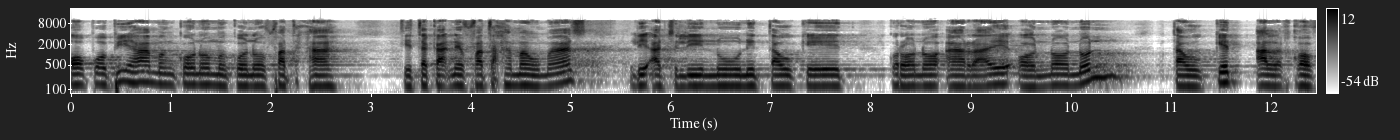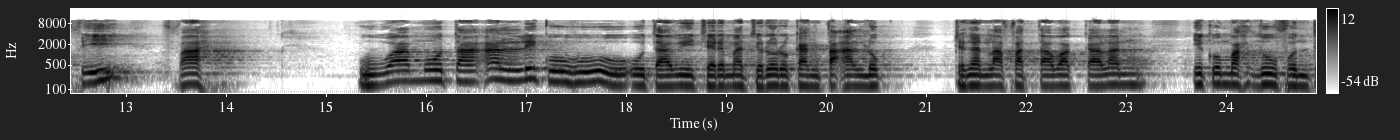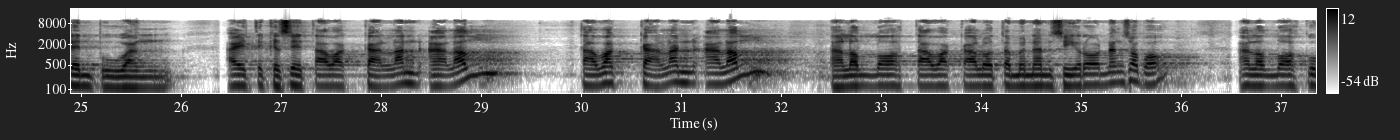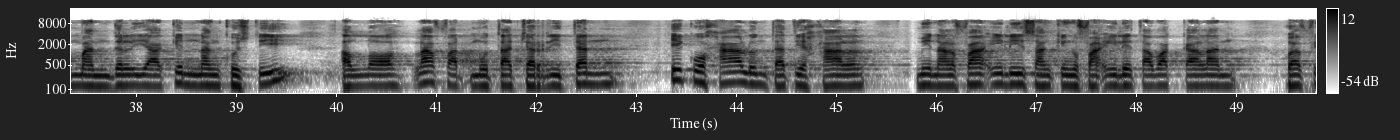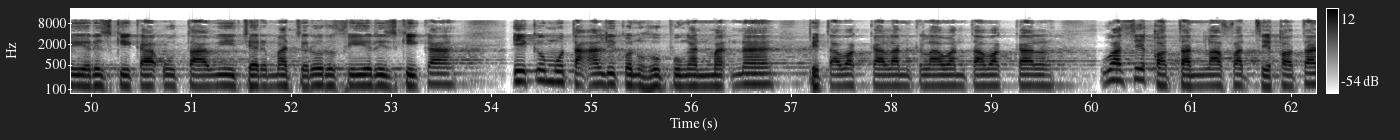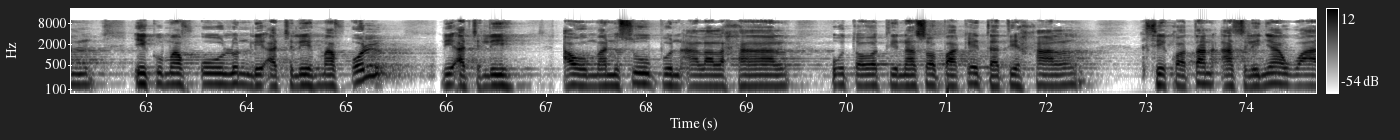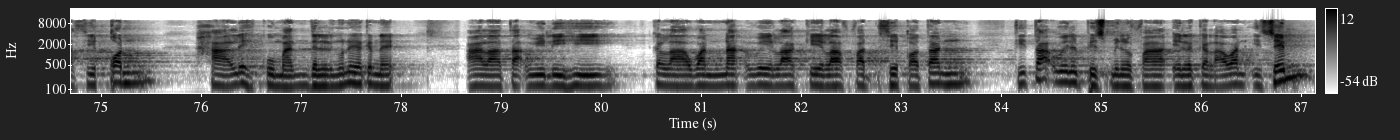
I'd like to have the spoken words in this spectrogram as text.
opo biha mengkono-mengkono fathah. Ditekakne fathah mau mas. Li ajli nuni taukid krono arai ono nun taukid al khafi fah wa muta'allikuhu utawi jar majrur kang ta'alluq. Dengan lafat tawakkalan iku mahdzufun den buang ayat tegese tawakkalan alal tawakkalan alal. Alallah tawakkalo temenan sira nang sapa? Alallah kumandel yakin nang Gusti. Allah lafat mutajarridan iku halun dadi hal minal fa'ili saking fa'ili tawakkalan. Wa fi rizkika utawi jar majrur fi rizkika. Iku muta'alliqun hubungan makna bitawakkalan kelawan tawakal wasiqatan lafat siqatan iku maf'ulun li ajlih maf'ul li ajlih au mansubun alal hal utawa dinasopake dadi hal siqatan aslinya wasiqon. Halih kumandel ngono ya kene ala takwilihi kelawan nakwe laki lafat siqatan. Ditakwil bismil fa'il kelawan isim.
